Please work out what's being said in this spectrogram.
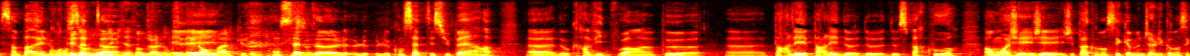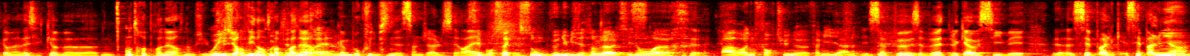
sympa. et le concept, dans le monde des business angels, donc c'était normal que. Le concept, le, le, concept est super. Euh, donc ravi de pouvoir un peu euh, euh, parler, parler de, de, ce parcours. Alors moi, j'ai pas commencé comme angel, j'ai commencé comme, comme euh, entrepreneur, donc j'ai eu plusieurs vies d'entrepreneur, comme beaucoup de business angels, c'est vrai. C'est pour ça qu'ils sont devenus business angels, sinon euh, pas avoir une fortune familiale. Et ça peut, ça peut être le cas aussi, mais c'est pas c'est pas le mien.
